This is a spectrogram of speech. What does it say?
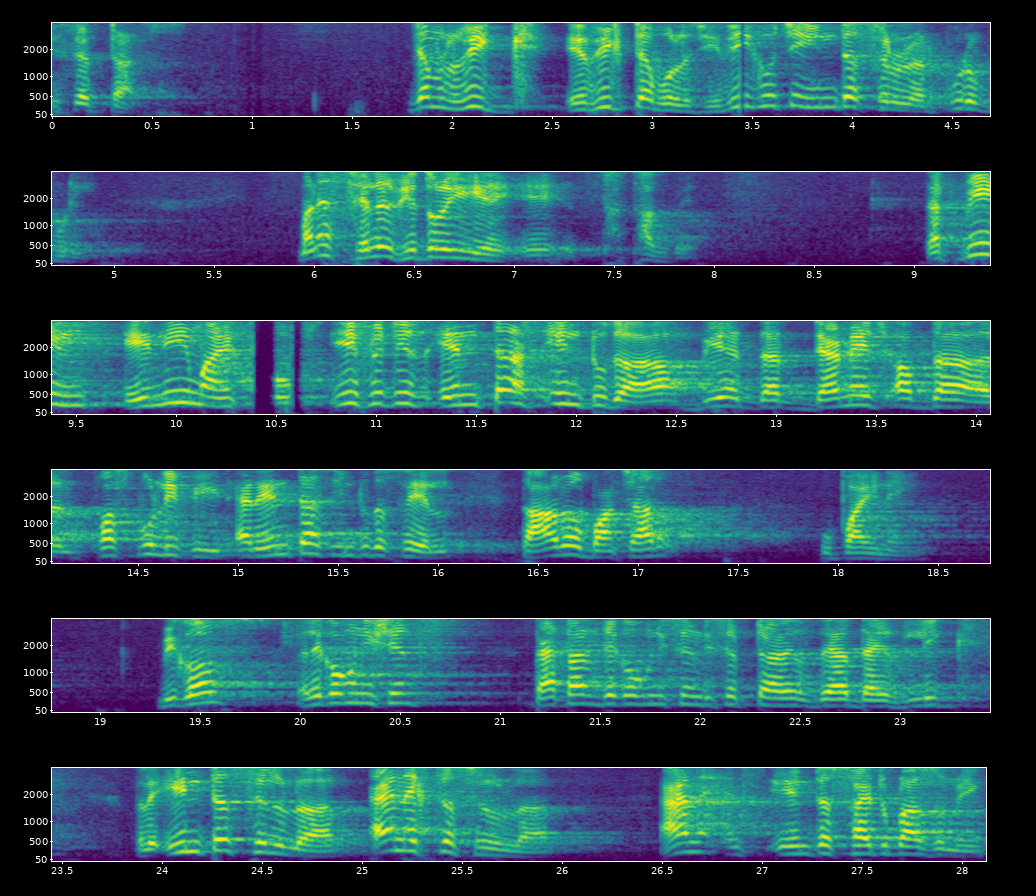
receptors যেমন রিগ, এই রিগটা বলেছি। রিগ হচ্ছে ইন্টারসেলুলার পুরোপুরি। মানে সেলের ভেতরেই থাকবে। That means any microbes if it is enters to the bear the damage of the phospholipid and enters into the cell তারও বাঁচার উপায় নেই। Because recognitions pattern recognition receptor is there the লিগ তাহলে intercellular and extracellular and intercytoplasmic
